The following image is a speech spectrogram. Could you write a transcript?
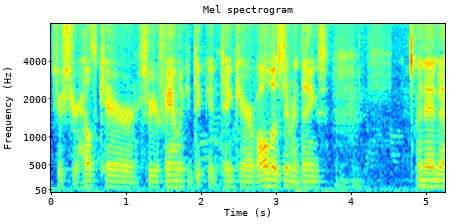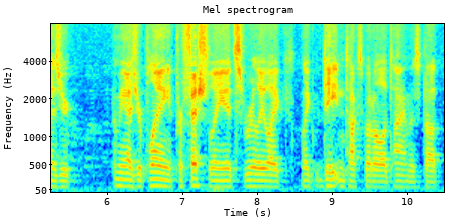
just your health care so your family t- get taken care of all those different things mm-hmm. and then as you're i mean as you're playing professionally it's really like like dayton talks about all the time it's about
